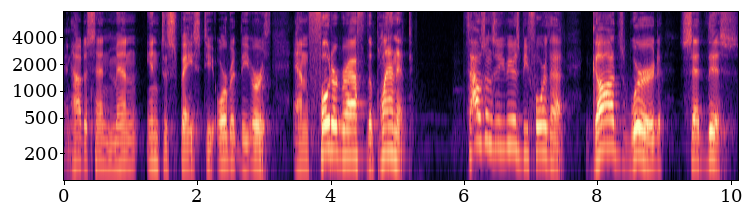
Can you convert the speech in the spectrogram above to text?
and how to send men into space to orbit the Earth and photograph the planet. Thousands of years before that, God's Word said this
